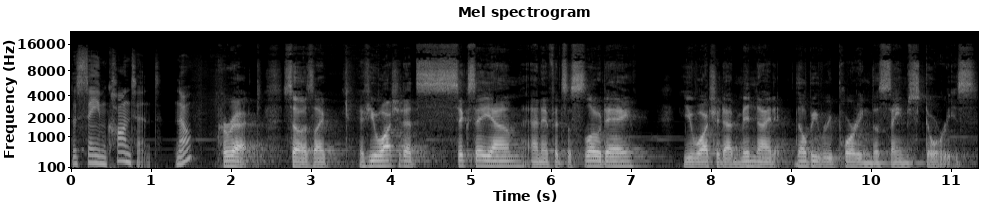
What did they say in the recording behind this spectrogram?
the same content. No? Correct. So it's like if you watch it at 6 a.m. and if it's a slow day, you watch it at midnight, they'll be reporting the same stories.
